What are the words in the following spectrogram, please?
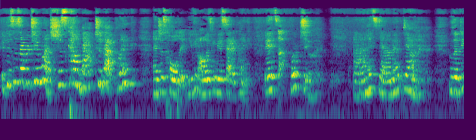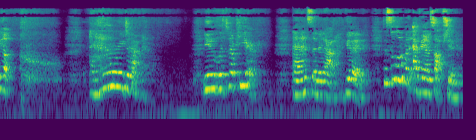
If this is ever too much, just come back to that plank and just hold it. You can always give me a static plank. It's up for two. And it's down, up, down. Lifting up. And reach it out. You lift it up here. And send it out. Good. This is a little bit advanced option.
